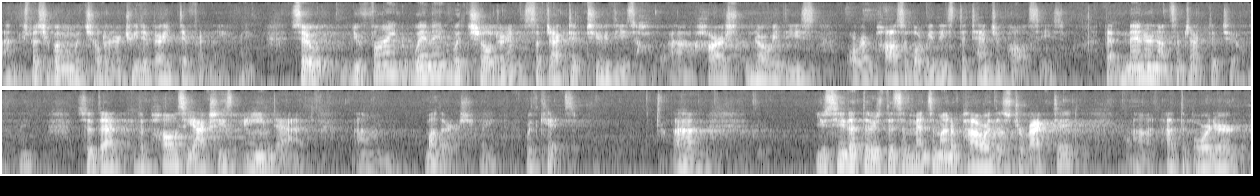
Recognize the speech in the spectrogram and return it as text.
um, especially women with children, are treated very differently. Right? So you find women with children subjected to these uh, harsh no release or impossible release detention policies that men are not subjected to. Right? So that the policy actually is aimed at um, mothers, right, with kids. Uh, you see that there's this immense amount of power that's directed uh, at the border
